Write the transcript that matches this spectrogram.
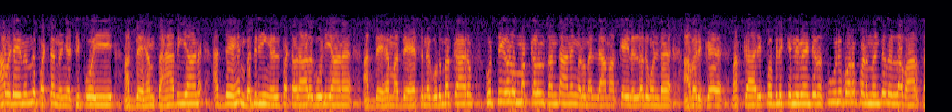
അവിടെ നിന്ന് പെട്ടെന്ന് ഞെട്ടിപ്പോയി. അദ്ദേഹം സഹാബിയാണ്. അദ്ദേഹം ബദരീങ്ങളിൽപ്പെട്ട ഒരാൾ കൂടിയാണ്. അദ്ദേഹം അദ്ദേഹത്തിന്റെ കുടുംബക്കാരും കുട്ടികളും മക്കളും സന്താനങ്ങളും എല്ലാം മക്കയിലുള്ളത് കൊണ്ട് അവർക്ക് മക്ക റിപ്പബ്ലിക്കിന് വേണ്ടി റസൂൽ പുറപ്പെടുന്നുണ്ട് എന്നുള്ള വാർത്ത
